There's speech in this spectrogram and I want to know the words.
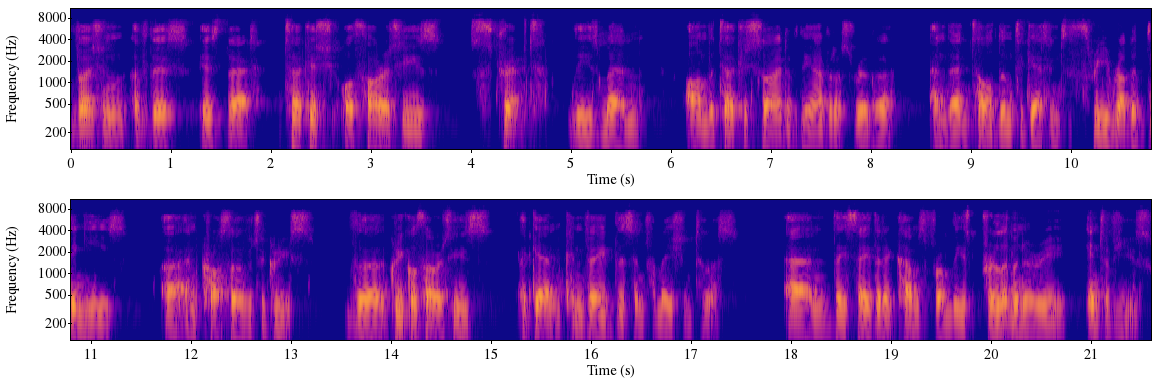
version of this is that Turkish authorities stripped these men on the Turkish side of the Evros River and then told them to get into three rubber dinghies uh, and cross over to Greece the Greek authorities again conveyed this information to us. And they say that it comes from these preliminary interviews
